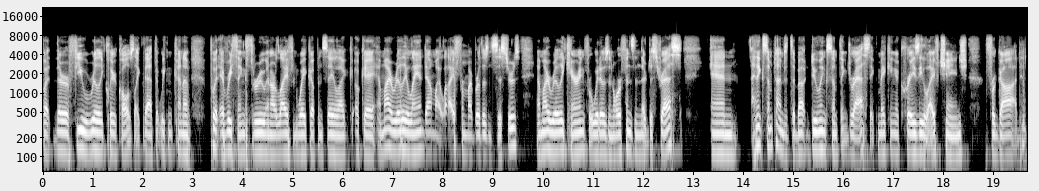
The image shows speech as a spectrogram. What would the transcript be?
but there are a few really clear calls like that that we can kind of put everything through in our life and wake up and say like okay am i really laying down my life for my brothers and sisters? Am i really caring for widows and orphans in their distress? And I think sometimes it's about doing something drastic, making a crazy life change for God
